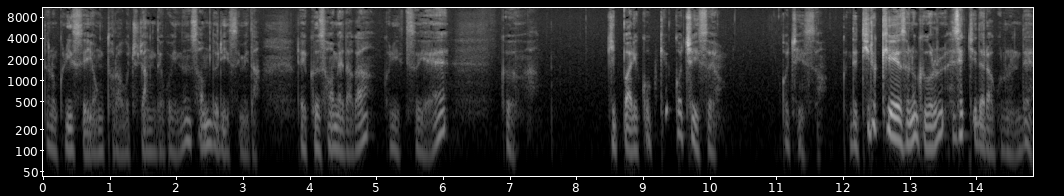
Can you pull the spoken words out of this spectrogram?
또는 그리스의 영토라고 주장되고 있는 섬들이 있습니다. 그 섬에다가 그리스의 그 깃발이 꽂혀 있어요. 꽂혀 있어. 근데 디르키에서는 그거를 회색지대라고 그러는데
